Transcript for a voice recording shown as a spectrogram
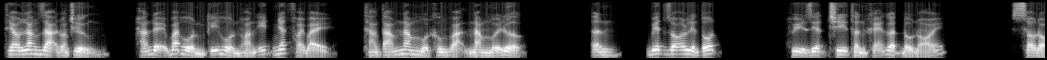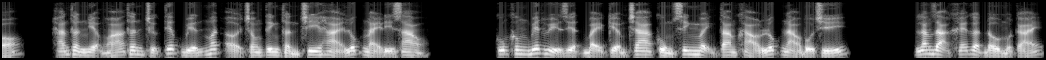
Theo lăng dạ đoán chừng, hắn đệ bắt hồn kỹ hồn hoàn ít nhất phải bảy, tháng tám năm một không vạn năm mới được. Ân, biết rõ liền tốt. Hủy diệt chi thần khẽ gật đầu nói. Sau đó hắn thần nghiệm hóa thân trực tiếp biến mất ở trong tinh thần chi hải lúc này đi sao? Cũng không biết hủy diệt bảy kiểm tra cùng sinh mệnh tam khảo lúc nào bố trí. Lăng dạ khẽ gật đầu một cái,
